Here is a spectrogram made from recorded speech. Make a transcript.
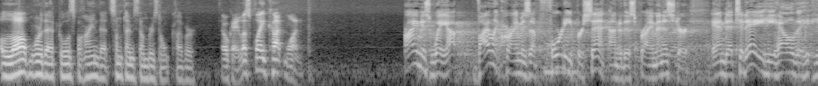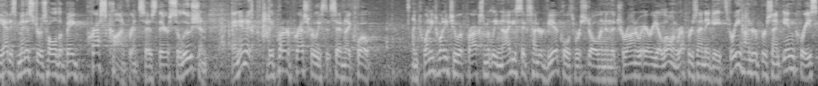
a lot more that goes behind that. Sometimes numbers don't cover. Okay, let's play cut one. Crime is way up. Violent crime is up 40% under this prime minister. And uh, today he held he had his ministers hold a big press conference as their solution. And in it they put out a press release that said and I quote in 2022, approximately 9,600 vehicles were stolen in the Toronto area alone, representing a 300% increase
